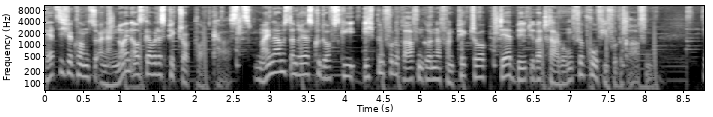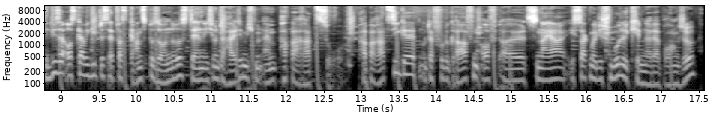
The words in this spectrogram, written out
Herzlich willkommen zu einer neuen Ausgabe des PickDrop Podcasts. Mein Name ist Andreas Kudowski, ich bin Fotografengründer von PickDrop, der Bildübertragung für Profifotografen. In dieser Ausgabe gibt es etwas ganz Besonderes, denn ich unterhalte mich mit einem Paparazzo. Paparazzi gelten unter Fotografen oft als, naja, ich sag mal die Schmuddelkinder der Branche.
